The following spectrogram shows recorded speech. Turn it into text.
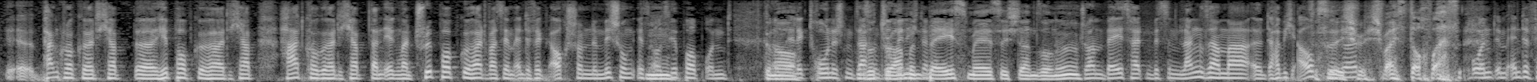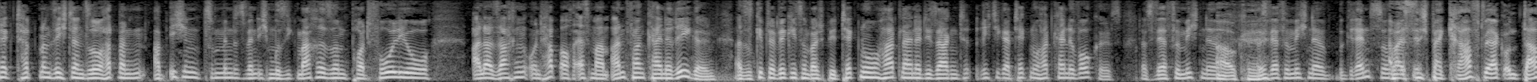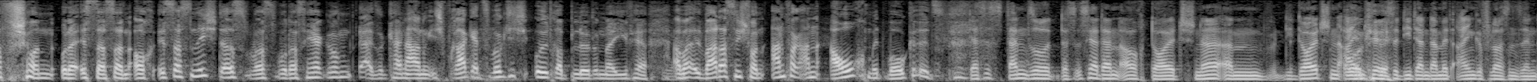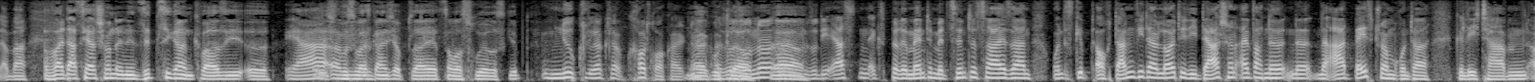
äh, Punkrock gehört, ich habe äh, Hip-Hop gehört, ich habe Hardcore gehört, ich habe dann irgendwann Trip-Hop gehört, was ja im Endeffekt auch schon eine Mischung ist mhm. aus Hip-Hop und genau. äh, elektronischen Sachen. So Drum so and Bass mäßig dann so, ne? Drum Bass halt ein bisschen langsamer, äh, da habe ich auch das gehört. Ich, ich weiß doch was. Und im Endeffekt hat man sich dann so, hat man, hab ich in, zumindest, wenn ich Musik mache, so ein Portfolio aller Sachen und habe auch erstmal am Anfang keine Regeln. Also es gibt ja wirklich zum Beispiel Techno-Hardliner, die sagen, richtiger Techno hat keine Vocals. Das wäre für mich eine, ah, okay. das wäre für mich eine Begrenzung. Aber ist nicht bei Kraftwerk und DAF schon oder ist das dann auch, ist das nicht das, was wo das herkommt? Also keine Ahnung. Ich frage jetzt wirklich ultra blöd und naiv her. Ja. Aber war das nicht von Anfang an auch mit Vocals? Das ist dann so, das ist ja dann auch Deutsch, ne? Ähm, die deutschen Einflüsse, okay. die dann damit eingeflossen sind. Aber weil das ja schon in den 70ern quasi. Äh, ja. Ich ähm, weiß gar nicht nicht, ob da jetzt noch was Früheres gibt. Nö, ja, klar, Krautrock halt. Ne? Ja, gut, also klar. So, ne, ja, ja. so die ersten Experimente mit Synthesizern und es gibt auch dann wieder Leute, die da schon einfach eine, eine, eine Art Bassdrum runtergelegt haben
